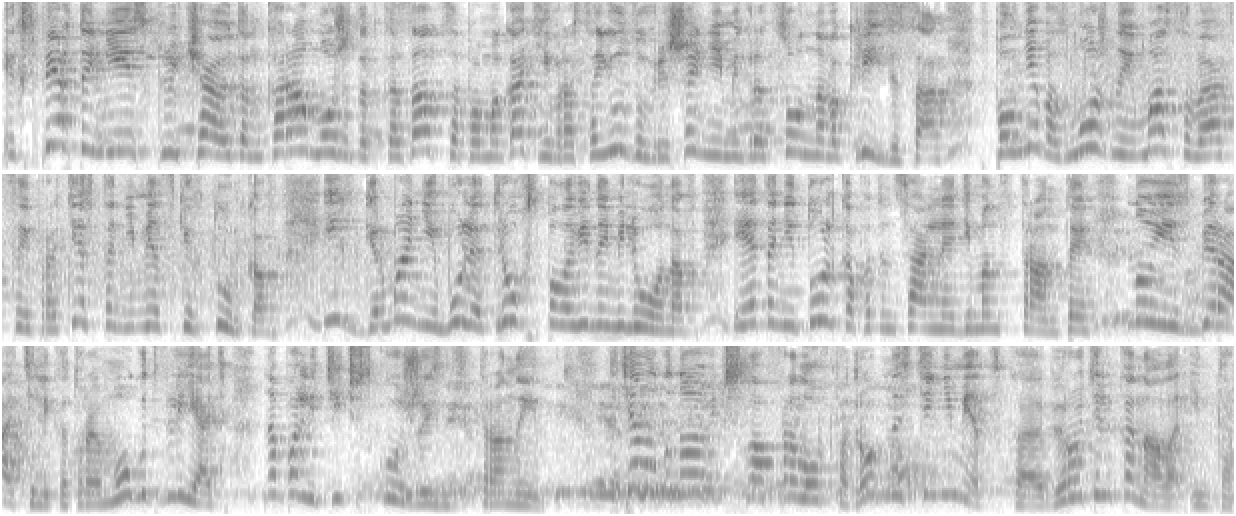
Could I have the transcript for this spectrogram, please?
Эксперты не исключают, Анкара может отказаться помогать Евросоюзу в решении миграционного кризиса. Вполне возможны и массовые акции протеста немецких турков. Их в Германии более трех с половиной миллионов. И это не только потенциальные демонстранты, но и избиратели, которые могут влиять на политическую жизнь страны. Татьяна Гунова, Вячеслав Фролов. Подробности немецкое. Бюро телеканала «Интер».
